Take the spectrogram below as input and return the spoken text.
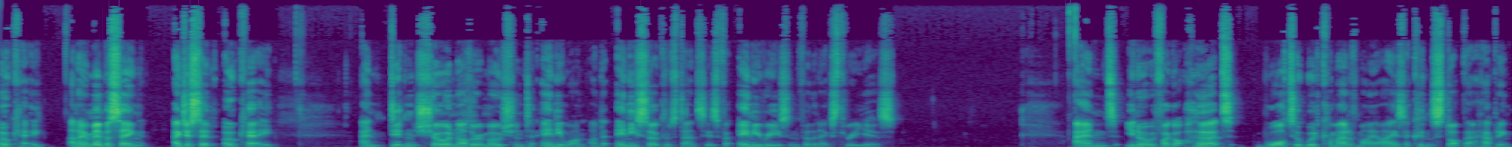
Okay, and I remember saying, I just said, "Okay." And didn't show another emotion to anyone under any circumstances for any reason for the next three years. And, you know, if I got hurt, water would come out of my eyes. I couldn't stop that happening,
